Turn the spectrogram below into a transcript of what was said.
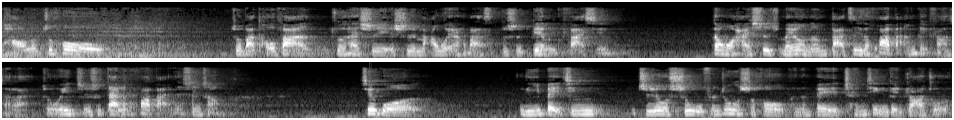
跑了之后，就把头发最开始也是马尾，然后把就是变了个发型。但我还是没有能把自己的画板给放下来，就我一直是带了个画板在身上。结果离北京只有十五分钟的时候，可能被乘警给抓住了。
